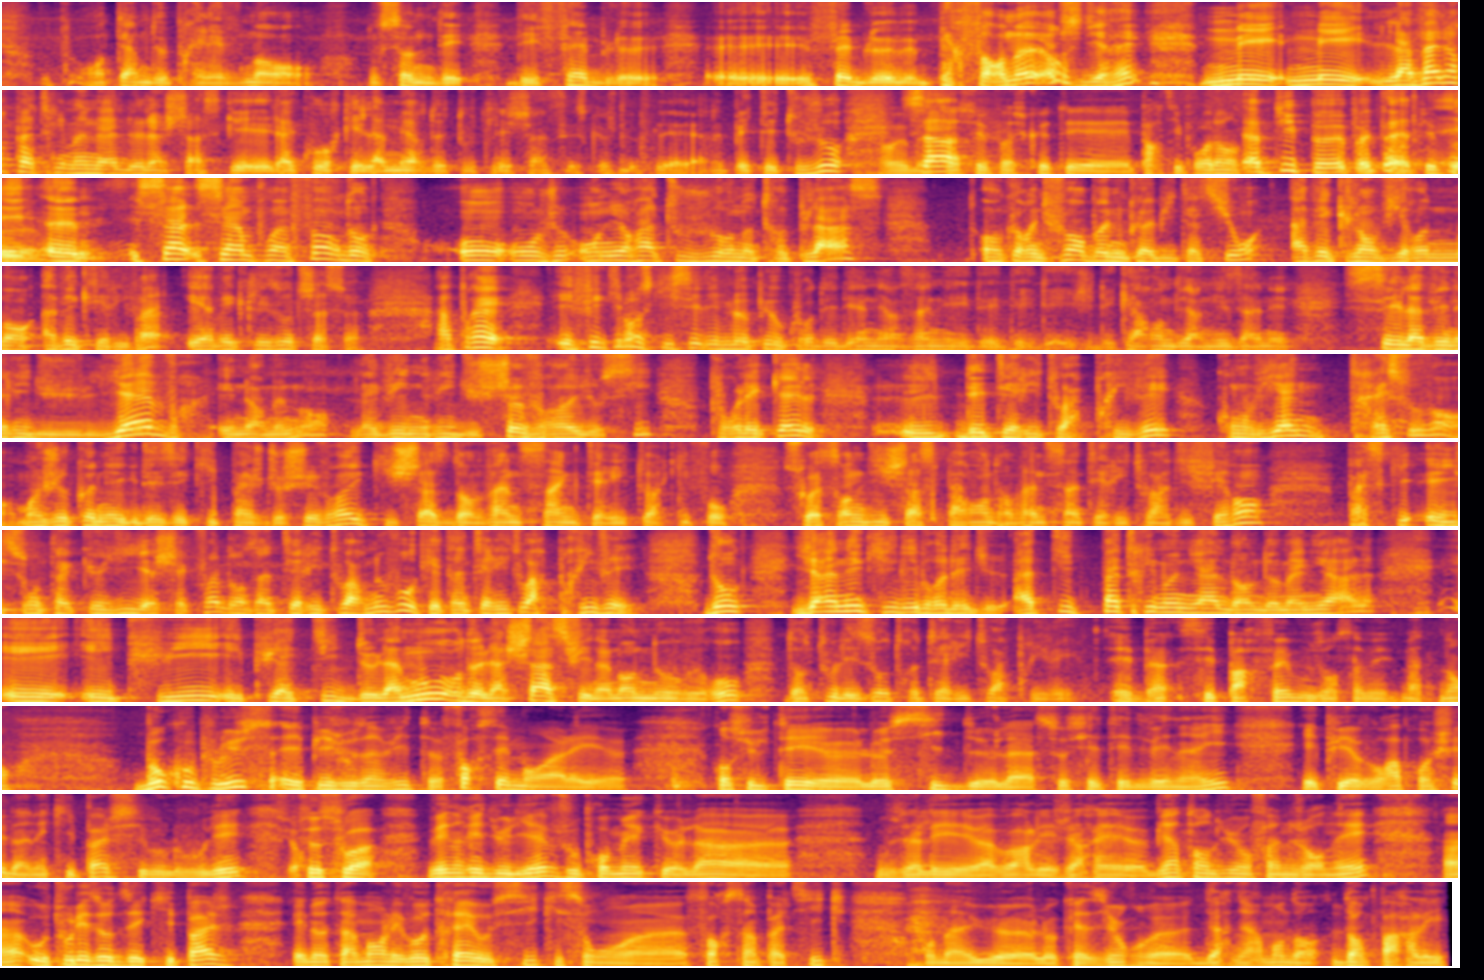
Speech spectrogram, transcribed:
en termes de prélèvement, nous sommes des, faibles, euh, faibles performeurs, je dirais, mais, mais la valeur patrimoniale de la chasse, qui est la cour, qui est la mère de toutes les chasses, c'est ce que je me plais à répéter toujours. Ah ça, c'est parce que tu es partie prenante. Un petit peu, peut-être. Euh, ça, c'est un point fort. Donc, on, on, y aura toujours notre place encore une fois, en bonne cohabitation avec l'environnement, avec les riverains et avec les autres chasseurs. Après, effectivement, ce qui s'est développé au cours des dernières années, des, des, 40 dernières années, c'est la vénerie du lièvre, énormément, la vénerie du chevreuil aussi, pour lesquels des territoires privés conviennent très souvent. Moi, je connais des équipages de chevreuils qui chassent dans 25 territoires, qui font 70 chasses par an dans 25 territoires différents parce et ils sont accueillis à chaque fois dans un territoire nouveau, qui est un territoire privé. Donc il y a un équilibre des deux, à titre patrimonial dans le domanial, et, et, puis, et puis à titre de l'amour de la chasse finalement de nos ruraux dans tous les autres territoires privés. Eh bien c'est parfait, vous en savez maintenant beaucoup plus. Et puis je vous invite forcément à aller euh, consulter euh, le site de la société de vénerie et puis à vous rapprocher d'un équipage si vous le voulez, que ce soit vénerie du Lièvre. Je vous promets que là, euh, vous allez avoir les jarrets bien tendus en fin de journée, hein, ou tous les autres équipages, et notamment les vautrets aussi qui sont fort sympathiques. On a eu l'occasion dernièrement d'en parler.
